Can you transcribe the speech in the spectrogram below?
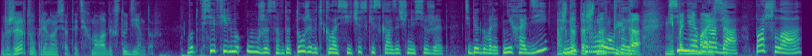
в жертву приносят этих молодых студентов. Вот все фильмы ужасов, да тоже ведь классический сказочный сюжет. Тебе говорят, не ходи, Аж не до тошноты, трогай. Да, не Синяя поднимайся. борода пошла,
